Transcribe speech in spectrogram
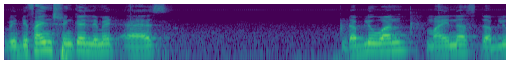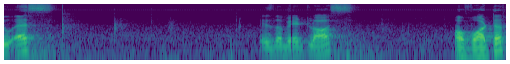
we define shrinkage limit as W 1 minus W s is the weight loss of water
